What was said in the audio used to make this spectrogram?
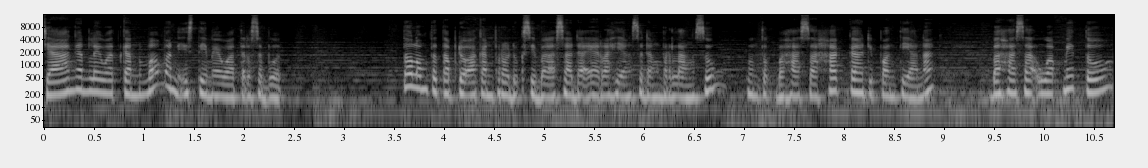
Jangan lewatkan momen istimewa tersebut. Tolong tetap doakan produksi bahasa daerah yang sedang berlangsung untuk bahasa Hakka di Pontianak, bahasa Uap Meto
